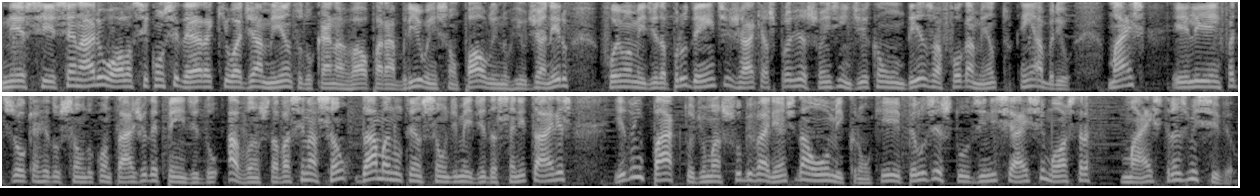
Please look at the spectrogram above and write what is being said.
Nesse cenário, Wallace considera que o adiamento do carnaval para abril em São Paulo e no Rio de Janeiro foi uma medida prudente, já que as projeções indicam um desafogamento em abril. Mas ele enfatizou que a redução do contágio depende do avanço da vacinação, da manutenção de medidas sanitárias e do impacto de uma subvariante da Omicron, que, pelos estudos iniciais, se mostra mais transmissível.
